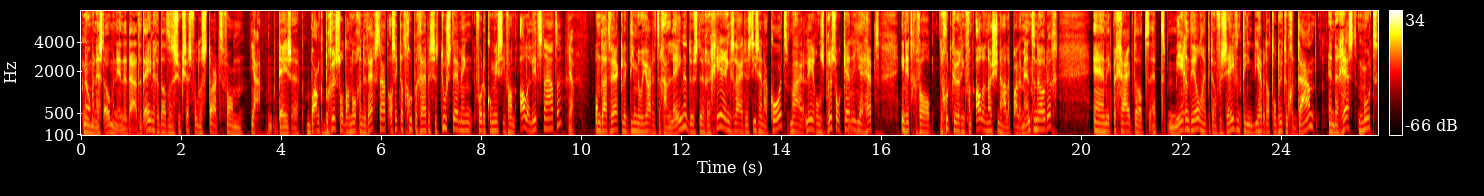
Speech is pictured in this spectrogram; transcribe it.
Nomen est omen inderdaad. Het enige dat een succesvolle start van ja, deze bank Brussel dan nog in de weg staat... als ik dat goed begrijp, is de toestemming voor de commissie van alle lidstaten... Ja om daadwerkelijk die miljarden te gaan lenen. Dus de regeringsleiders die zijn akkoord. Maar leer ons Brussel kennen. Je hebt in dit geval de goedkeuring van alle nationale parlementen nodig. En ik begrijp dat het merendeel, dan heb je het over 17, die hebben dat tot nu toe gedaan. En de rest moet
